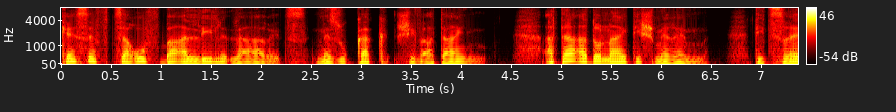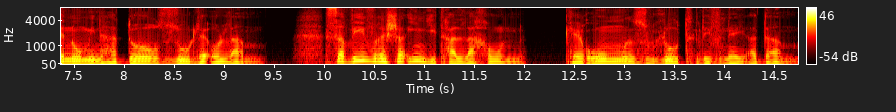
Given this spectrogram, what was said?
כסף צרוף בעליל לארץ, מזוקק שבעתיים. אתה, אדוני, תשמרם, תצרנו מן הדור זו לעולם. סביב רשעים יתהלכון, כרום זולות לבני אדם.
